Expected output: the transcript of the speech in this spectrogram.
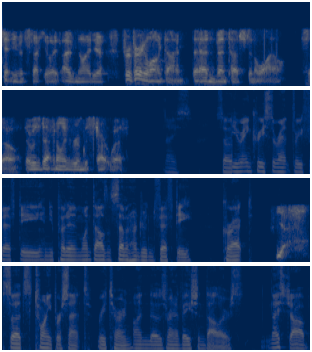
can't even speculate. I have no idea. For a very long time. That hadn't been touched in a while. So there was definitely room to start with. Nice. So you increased the rent 350 and you put in 1,750, correct? Yes. So that's 20% return on those renovation dollars. Nice job.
